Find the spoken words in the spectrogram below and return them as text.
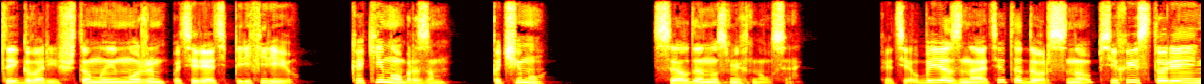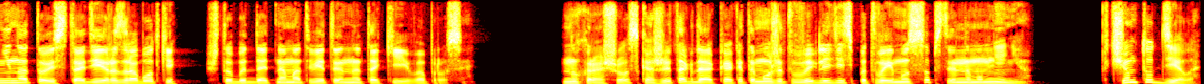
Ты говоришь, что мы можем потерять периферию. Каким образом? Почему?» Селдон усмехнулся. «Хотел бы я знать это, Дорс, но психоистория не на той стадии разработки, чтобы дать нам ответы на такие вопросы». Ну хорошо, скажи тогда, как это может выглядеть по твоему собственному мнению? В чем тут дело?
